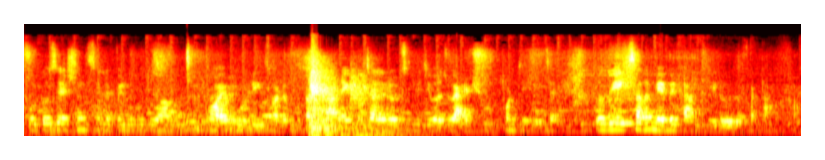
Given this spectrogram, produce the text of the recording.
ફોટો સેશન્સ એટલે પેલું બધું આમ હોય હોર્ડિંગ્સ માટે ફોટા પાડવાના એ પણ ચાલી રહ્યું છે, બીજી બાજુ એડ શૂટ પણ થઈ રહી છે. તો બધું એક સાથે બે બે કામ થઈ રહ્યું છે, ફટાફટ.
